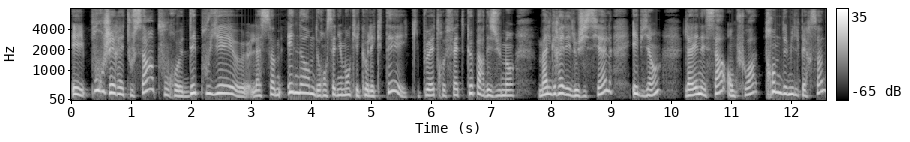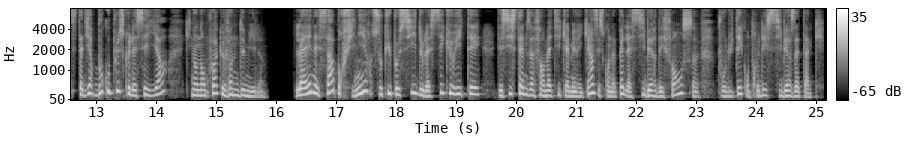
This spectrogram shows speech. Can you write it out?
Et pour gérer tout ça, pour euh, dépouiller la somme énorme de renseignements qui est collectée et qui peut être faite que par des humains malgré les logiciels, eh bien, la NSA emploie 32 000 personnes, c'est-à-dire beaucoup plus que la CIA qui n'en emploie que 22 000. La NSA, pour finir, s'occupe aussi de la sécurité des systèmes informatiques américains, c'est ce qu'on appelle la cyberdéfense, pour lutter contre les cyberattaques.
